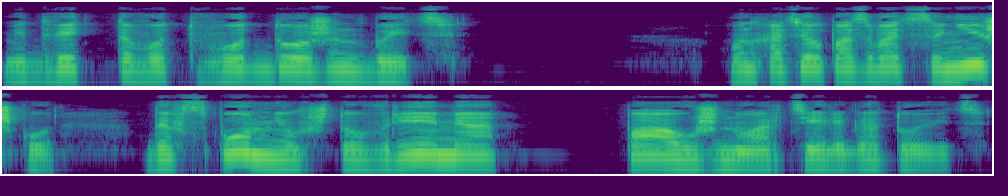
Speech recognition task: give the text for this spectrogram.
Медведь-то вот-вот должен быть. Он хотел позвать сынишку, да вспомнил, что время паужну артели готовить.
